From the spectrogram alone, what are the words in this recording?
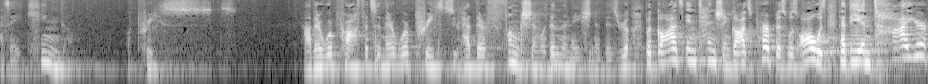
as a kingdom of priests. Now, there were prophets and there were priests who had their function within the nation of Israel, but God's intention, God's purpose was always that the entire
